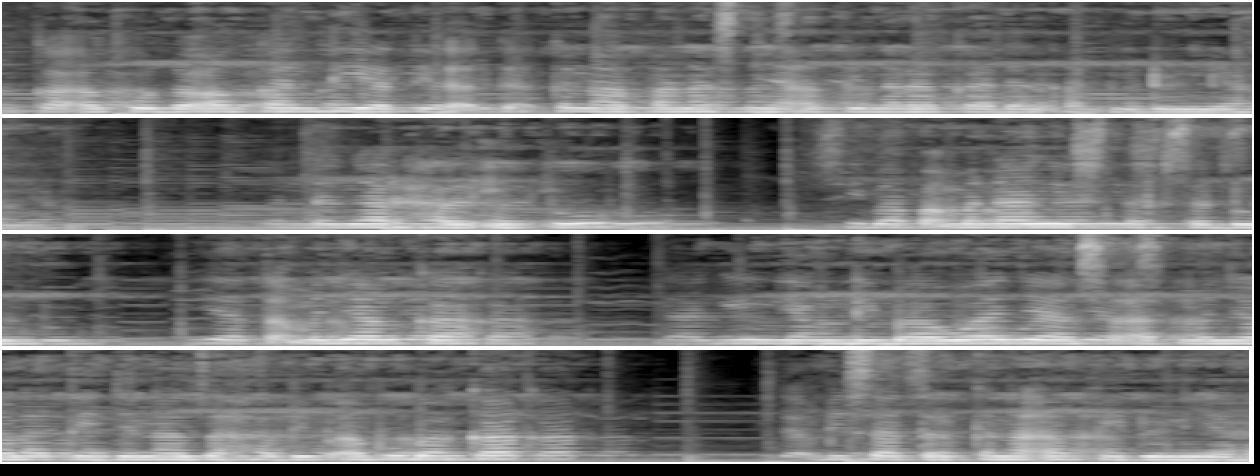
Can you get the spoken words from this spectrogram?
maka aku doakan dia tidak terkena panasnya api neraka dan api dunia. Mendengar hal itu, si bapak menangis terseduh. Ia tak menyangka daging yang dibawanya saat menyolati jenazah Habib Abu Bakar tidak bisa terkena api dunia.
